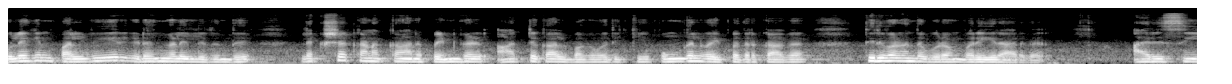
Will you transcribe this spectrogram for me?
உலகின் பல்வேறு இடங்களிலிருந்து லட்சக்கணக்கான பெண்கள் ஆற்றுக்கால் பகவதிக்கு பொங்கல் வைப்பதற்காக திருவனந்தபுரம் வருகிறார்கள். அரிசி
